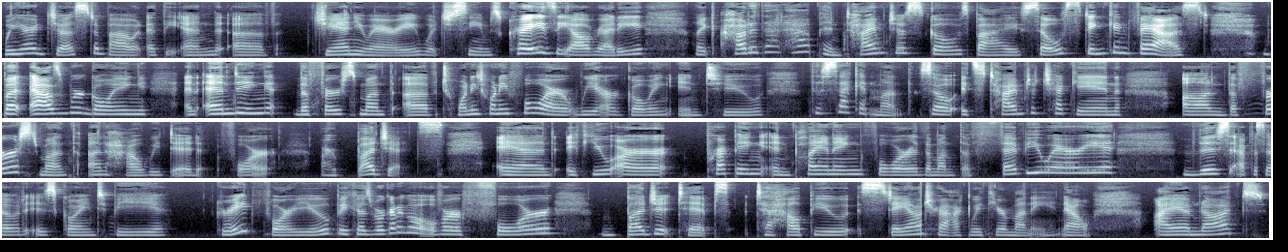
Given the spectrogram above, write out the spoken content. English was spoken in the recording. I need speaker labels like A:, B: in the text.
A: We are just about at the end of January, which seems crazy already. Like, how did that happen? Time just goes by so stinking fast. But as we're going and ending the first month of 2024, we are going into the second month. So it's time to check in on the first month on how we did for our budgets. And if you are prepping and planning for the month of February, this episode is going to be great for you because we're going to go over four budget tips to help you stay on track with your money. Now, I am not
